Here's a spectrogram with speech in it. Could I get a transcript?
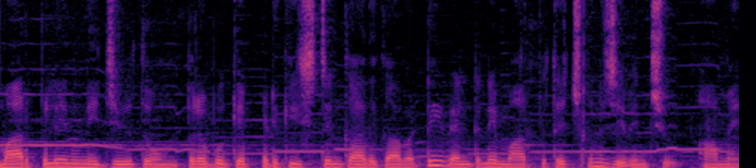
మార్పు లేని నీ జీవితం ప్రభుకి ఎప్పటికీ ఇష్టం కాదు కాబట్టి వెంటనే మార్పు తెచ్చుకుని జీవించు. ఆమె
